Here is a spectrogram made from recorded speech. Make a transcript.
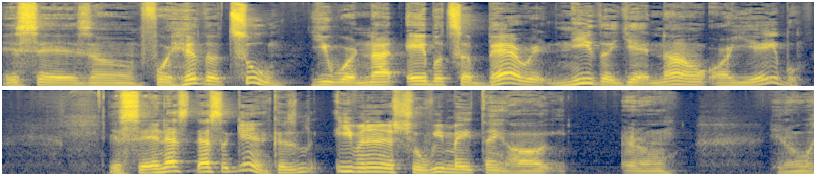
It says, um, For hitherto you were not able to bear it, neither yet now are ye able. It said, and that's that's again, because even in this truth, we may think, oh, you know, you know, we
